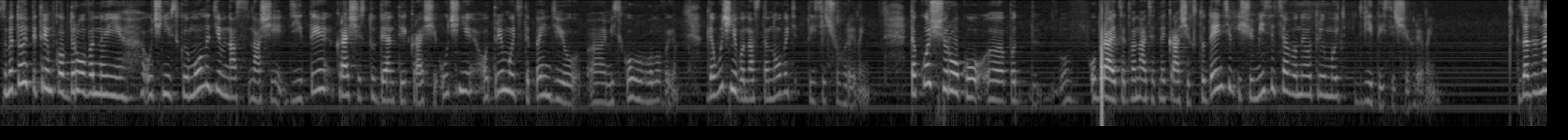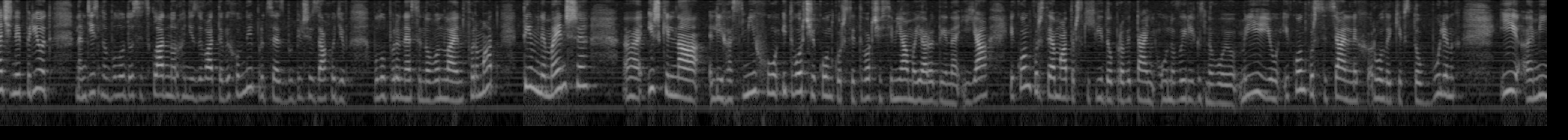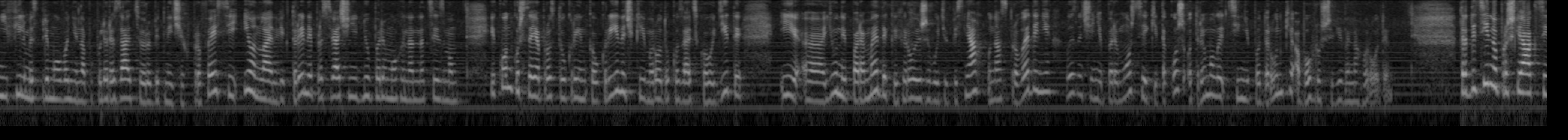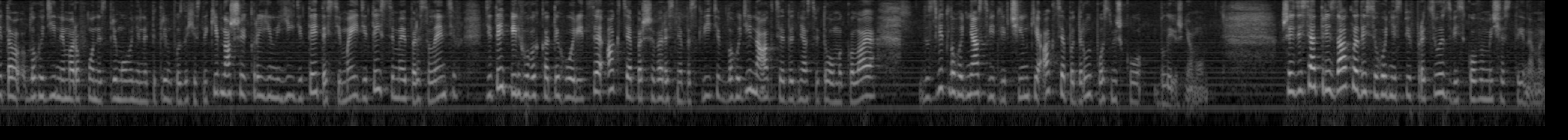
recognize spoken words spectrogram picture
З метою підтримки обдарованої учнівської молоді в нас наші діти, кращі студенти і кращі учні отримують стипендію е, міського голови. Для учнів вона становить тисячу гривень. Також щороку е, обираються 12 найкращих студентів і щомісяця вони отримують 2 тисячі гривень. За зазначений період нам дійсно було досить складно організувати виховний процес, бо більшість заходів було перенесено в онлайн формат. Тим не менше, е, і шкільна ліга сміху, і творчі конкурси Творча сім'я, моя родина і я, і конкурси аматорських відеопривітань у Новий рік з новою мрією, і конкурс соціальних роликів Стоп булінг, і е, міні-фільми спрямовані на популяризацію робітничих професій, і онлайн-вікторини, присвячені Дню перемоги над нацизмом, і конкурси Я просто українка україночки, і ми роду козацького діти, і е, юний парамедик, і герої живуть у піснях. У нас проведені визначені переможці, які також отримали цінні подарунки або грошові винагороди. Традиційно пройшли акції та благодійні марафони, спрямовані на підтримку захисників нашої країни, їх дітей та сімей, дітей з сімей переселенців, дітей пільгових категорій. Це акція 1 вересня без квітів, благодійна акція до Дня Святого Миколая, до світлого дня світлі вчинки, акція Подаруй посмішку ближньому. 63 заклади сьогодні співпрацюють з військовими частинами.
